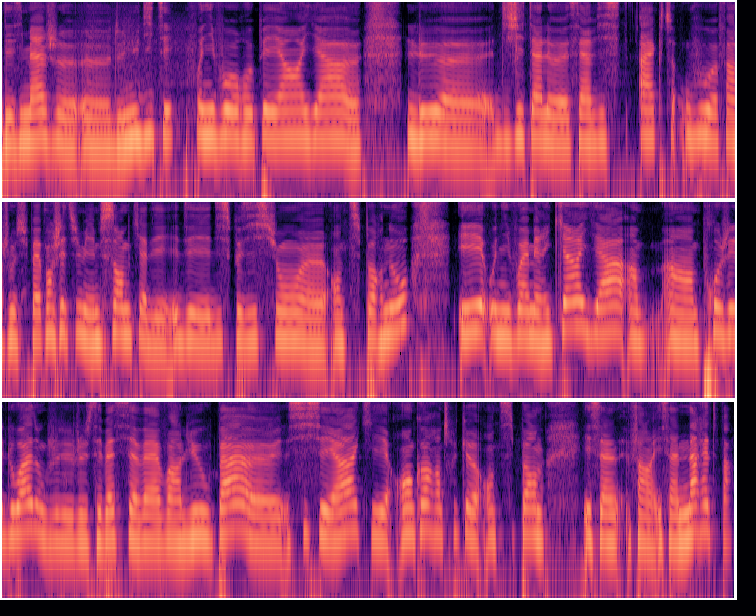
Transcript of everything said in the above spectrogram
des images de nudité. Au niveau européen, il y a le Digital Service Act où, enfin, je me suis pas penchée dessus, mais il me semble qu'il y a des, dispositions anti-porno. Et au niveau américain, il y a un, un projet de loi, donc je ne sais pas si ça va avoir lieu ou pas, euh, 6CA, qui est encore un truc euh, anti-porn, et ça n'arrête pas.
